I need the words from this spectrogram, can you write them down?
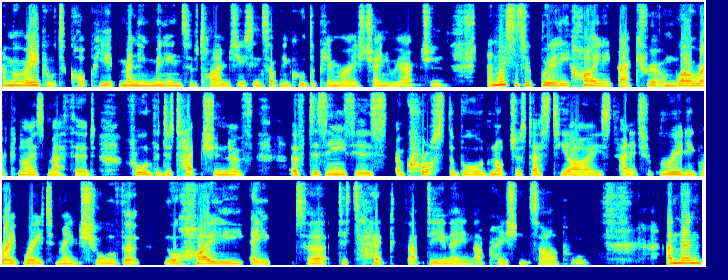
and we're able to copy it many millions of times using something called the polymerase chain reaction. And this is a really highly accurate and well recognized method for the detection of, of diseases across the board, not just STIs. And it's a really great way to make sure that you're highly able to detect that DNA in that patient sample. And then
